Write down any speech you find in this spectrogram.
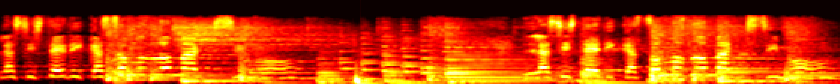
Las histéricas somos lo máximo. Las histéricas somos lo máximo.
